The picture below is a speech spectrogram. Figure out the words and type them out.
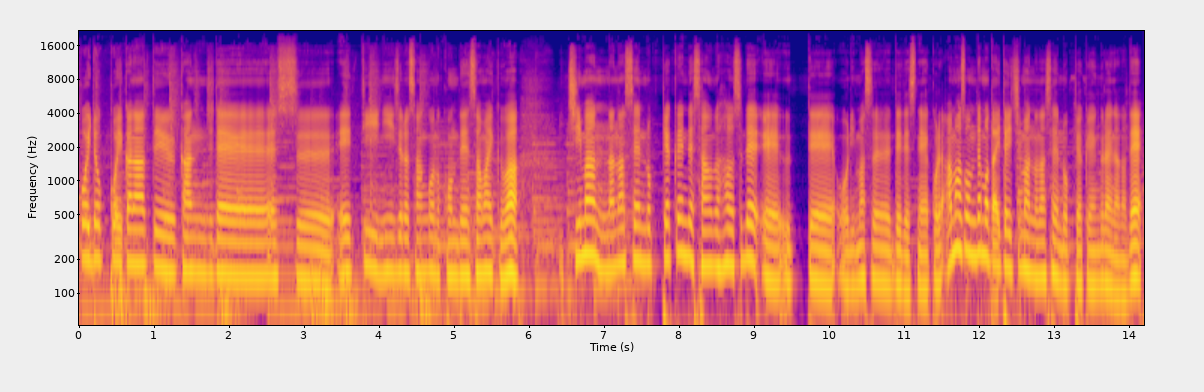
こいどっこいかなっていう感じです。AT2035 のコンデンサーマイクは、1万7600円でサウンドハウスで、えー、売っております。でですね、これ Amazon でもだいたい1万7600円ぐらいなので、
